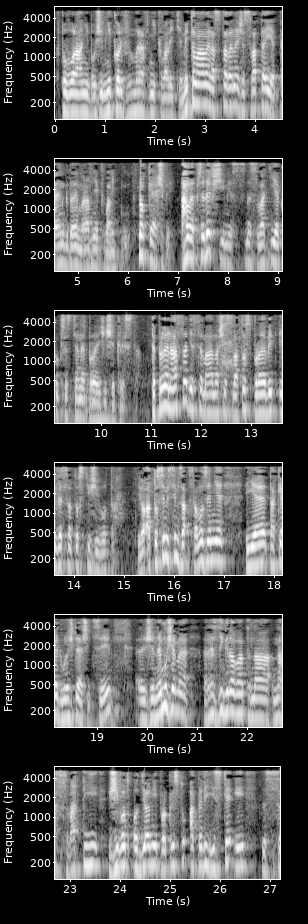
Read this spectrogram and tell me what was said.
v povolání Božím, nikoli v mravní kvalitě. My to máme nastavené, že svatý je ten, kdo je mravně kvalitní. No kéžby. Ale především jsme svatí jako křesťané pro Ježíše Krista. Teprve následně se má naše svatost projevit i ve svatosti života. Jo, a to si myslím za, samozřejmě je také důležité říci. že nemůžeme rezignovat na, na svatý život oddělený pro Kristu a tedy jistě i s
